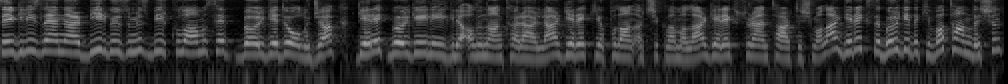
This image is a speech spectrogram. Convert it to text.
Sevgili izleyenler bir gözümüz bir kulağımız hep bölgede olacak. Gerek bölgeyle ilgili alınan kararlar, gerek yapılan açıklamalar, gerek süren tartışmalar, gerekse bölgedeki vatandaşın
